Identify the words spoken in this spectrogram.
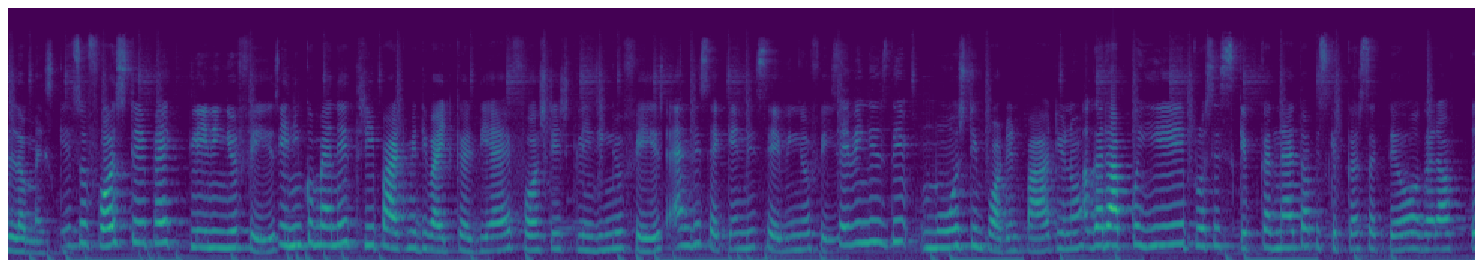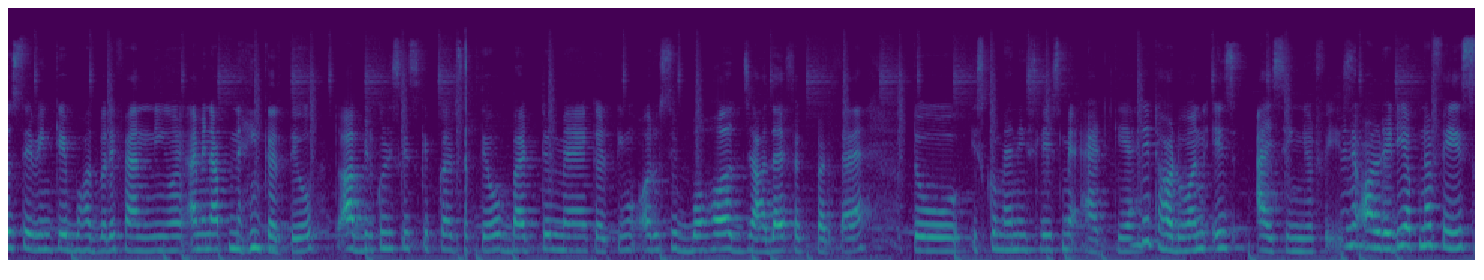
love my skin so first step है क्लीनिंग योर फेस क्लीनिंग को मैंने थ्री पार्ट में डिवाइड कर दिया है. First is cleaning your face and the second is shaving your face shaving is the most important part you know अगर आपको ये प्रोसेस स्किप करना है तो आप स्किप कर सकते हो. अगर आप सेविंग के बहुत बड़े फ़ैन नहीं हो आई I मीन mean, आप नहीं करते हो तो आप बिल्कुल इसके स्किप कर सकते हो. बट मैं करती हूँ और उससे बहुत ज़्यादा इफ़ेक्ट पड़ता है. तो इसको मैंने इसलिए इसमें ऐड किया है. Third one is icing your face मैंने ऑलरेडी अपना फेस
